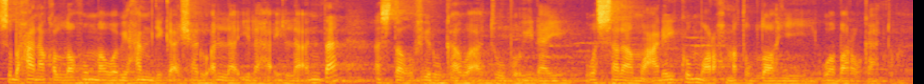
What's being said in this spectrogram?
Subhanakallahumma wa bihamdika asyhadu an la ilaha illa anta astaghfiruka wa atubu ilaik. Wassalamualaikum warahmatullahi wabarakatuh.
